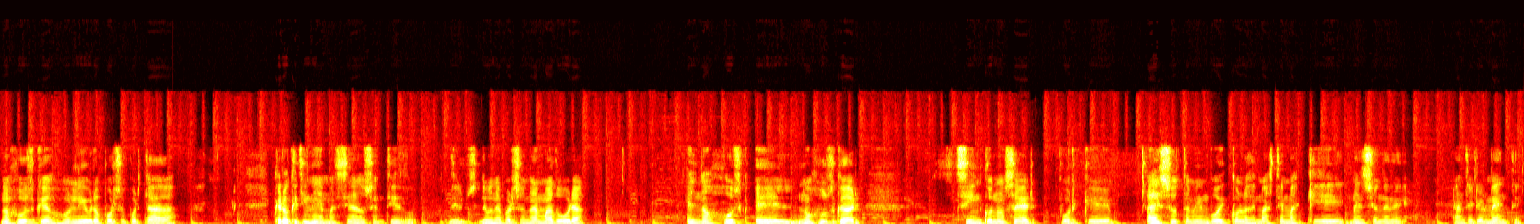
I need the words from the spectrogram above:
no juzgues un libro por su portada. Creo que tiene demasiado sentido de, una persona madura el no, el no juzgar sin conocer, porque a eso también voy con los demás temas que mencioné anteriormente.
